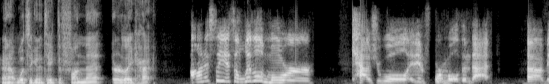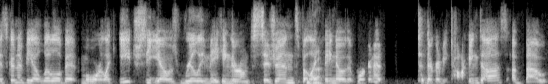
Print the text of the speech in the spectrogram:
And what's it going to take to fund that? Or like how honestly, it's a little more casual and informal than that. Um, it's going to be a little bit more like each CEO is really making their own decisions, but like they know that we're going to, they're going to be talking to us about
